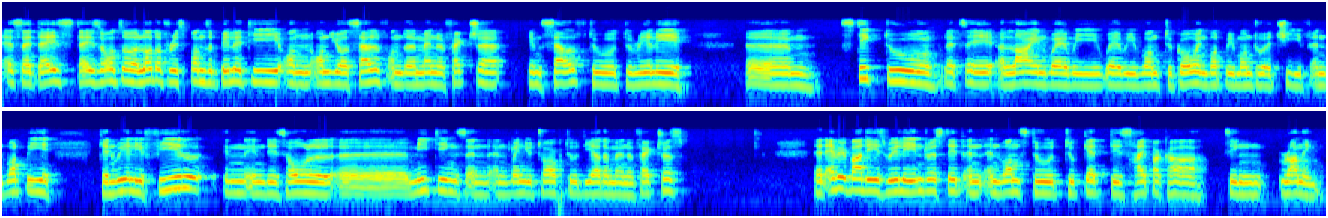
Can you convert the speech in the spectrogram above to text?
As I said, there is, there is also a lot of responsibility on, on yourself, on the manufacturer himself, to to really um, stick to let's say a line where we where we want to go and what we want to achieve and what we can really feel in in these whole uh, meetings and and when you talk to the other manufacturers that everybody is really interested and, and wants to to get this hypercar thing running.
